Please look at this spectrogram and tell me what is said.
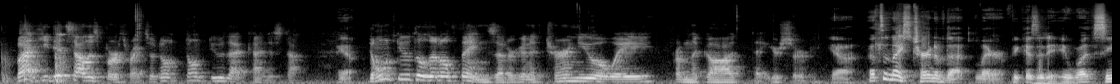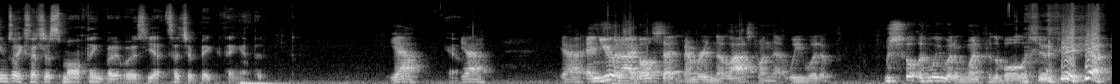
but he did sell his birthright, so don't don't do that kind of stuff. Yeah. Don't do the little things that are going to turn you away from the God that you're serving. Yeah, that's a nice turn of that, Lair, because it it was, seems like such a small thing, but it was yet such a big thing at the. Yeah, yeah, yeah, yeah. And you and I both said, remember in the last one, that we would have, so we would have went for the bowl of soup. yeah.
